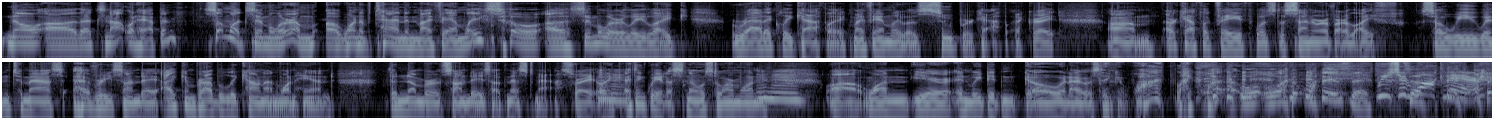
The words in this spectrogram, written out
No, uh, that's not what happened. Somewhat similar. I'm uh, one of ten in my family, so uh, similarly, like radically Catholic. My family was super Catholic, right? Um, our Catholic faith was the center of our life. So we went to mass every Sunday. I can probably count on one hand the number of Sundays I've missed mass. Right? Like Mm-hmm. I think we had a snowstorm one uh, one year, and we didn't go. And I was thinking, what? Like what? what, what, what is this? We should walk there.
